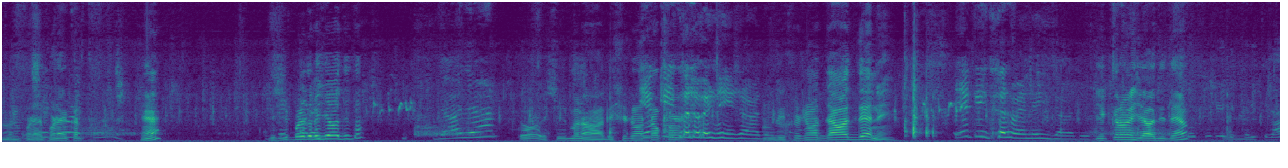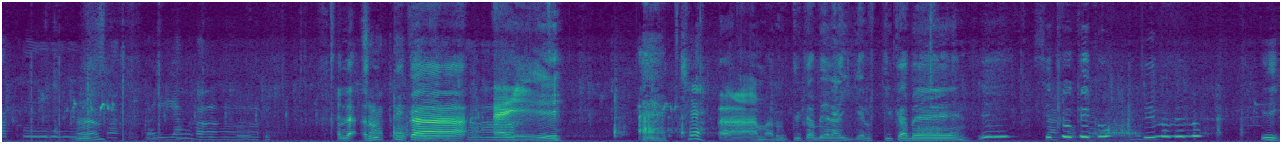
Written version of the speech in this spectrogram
મને ભણાય ભણાય કર. હે? રિસીટ પડે તો નહીં જવા દેતા? તો રિસીટ મને રિસીટમાં તો રિસીટમાં જવા જ દે ને. એક કરવા નહીં જવા દેતા. એમ? હે? એટલે ઋતિકા એ આમાં ઋતિકા બેન આવી ગયા ઋતિકા બેન કેટલું કીધું લીલું લીલું ઈ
